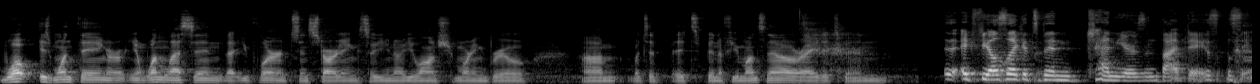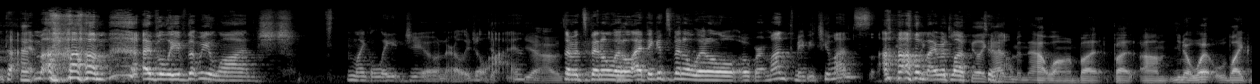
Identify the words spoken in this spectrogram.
what is one thing or you know one lesson that you've learned since starting? So you know you launched Morning Brew. Um, what's it? It's been a few months now, right? It's been. It feels like it's been ten years and five days at the same time. um, I believe that we launched in like late June, early July. Yeah, yeah so it's been a little. I think it's been a little over a month, maybe two months. Um, I would love. I feel like it hasn't been that long, but but um, you know what? Like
